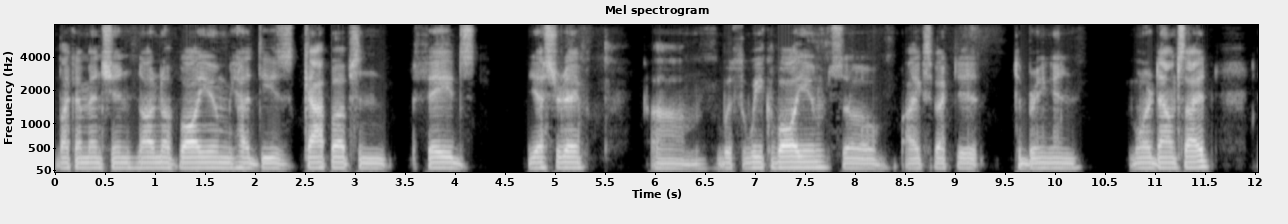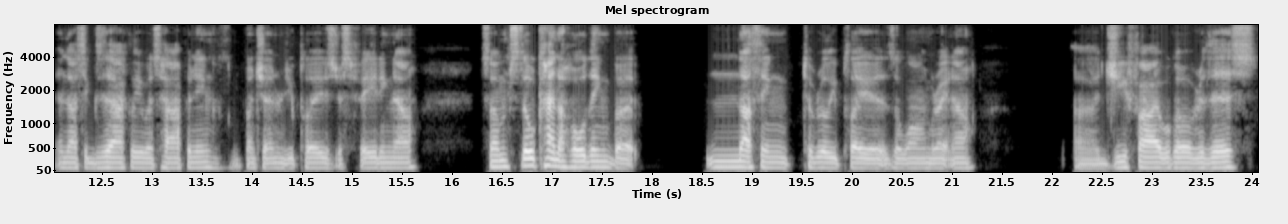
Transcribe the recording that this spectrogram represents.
like I mentioned, not enough volume. We had these gap ups and fades yesterday um, with weak volume, so I expect it to bring in more downside, and that's exactly what's happening. A bunch of energy plays just fading now. So I'm still kind of holding, but nothing to really play as along right now. Uh, GFAI, we'll go over this.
